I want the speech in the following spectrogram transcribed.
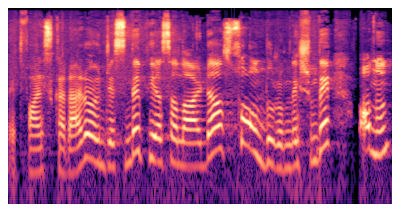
Evet faiz kararı öncesinde piyasalarda son durum ne şimdi? Onun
